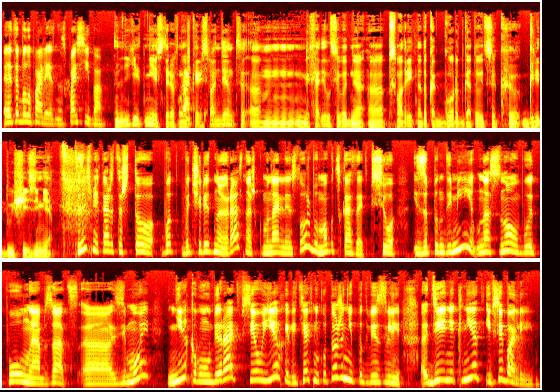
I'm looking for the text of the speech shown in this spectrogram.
Это было полезно. Спасибо. Никит Нестеров, наш корреспондент, эм, ходил сегодня э, посмотреть на то, как город готовится к грядущей зиме. Ты знаешь, мне кажется, что вот в очередной раз наши коммунальные службы могут сказать, все, из-за пандемии у нас снова будет полный абзац э, зимой, некому убирать, все уехали, технику тоже не подвезли, денег нет, и все болеем.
